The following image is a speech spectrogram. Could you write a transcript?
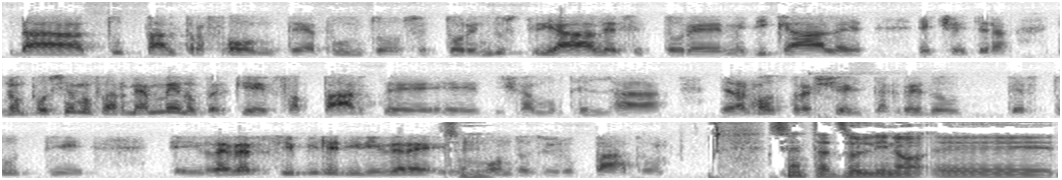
da tutt'altra fonte, appunto settore industriale, settore medicale, eccetera. Non possiamo farne a meno perché fa parte eh, diciamo, della, della nostra scelta, credo per tutti irreversibile di vivere in sì. un mondo sviluppato. Senta Zollino, eh,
